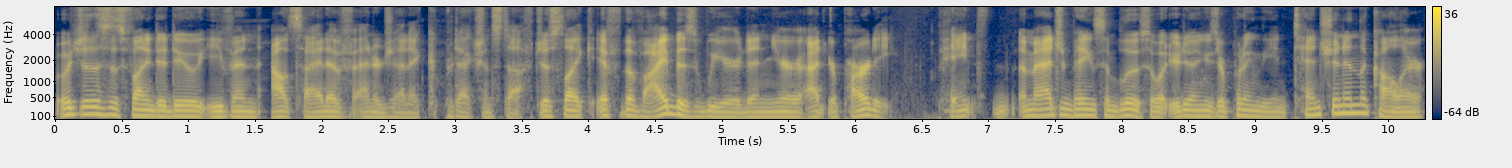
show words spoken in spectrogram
Which this is funny to do even outside of energetic protection stuff. Just like if the vibe is weird and you're at your party, paint imagine painting some blue. So what you're doing is you're putting the intention in the color,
